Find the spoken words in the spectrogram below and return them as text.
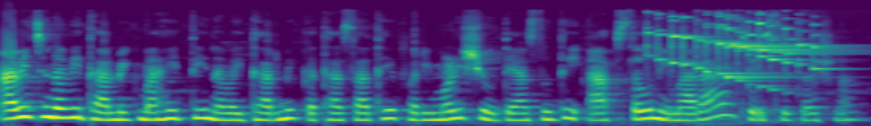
આવી જ નવી ધાર્મિક માહિતી, નવી ધાર્મિક કથા સાથે ફરી મળીશું. ત્યાં સુધી આપ સૌને મારા જય શ્રી કૃષ્ણ.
